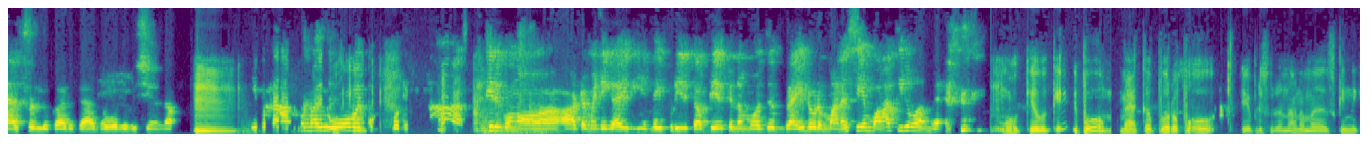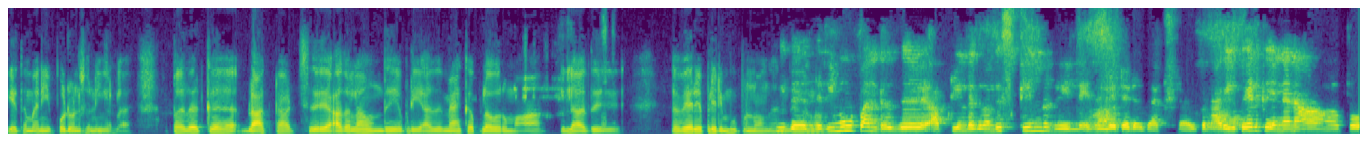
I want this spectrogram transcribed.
நேச்சுரல் லுக்கா இருக்கு அந்த ஒரு விஷயம் தான் இப்ப நான் அந்த மாதிரி ஓவர் போட்டீங்கன்னா இருக்கவங்க ஆட்டோமேட்டிக்கா இது என்ன இப்படி இருக்கு அப்படி இருக்குன்னும் போது பிரைடோட மனசையே மாத்திடுவாங்க ஓகே ஓகே இப்போ மேக்கப் போறப்போ எப்படி சொல்றேன்னா நம்ம ஸ்கின்னுக்கு ஏத்த மாதிரி போடுவோம்னு சொன்னீங்கல்ல அப்ப அதுல இருக்க பிளாக் டாட்ஸ் அதெல்லாம் வந்து எப்படி அது மேக்கப்ல வருமா? இல்ல அது வேற எப்படி ரிமூவ் பண்ணுவாங்க இது இந்த ரிமூவ் பண்றது அப்படின்றது வந்து ஸ்கின் ரிலேட்டட் இது ஆக்சுவலா இப்ப நிறைய பேருக்கு என்னன்னா இப்போ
